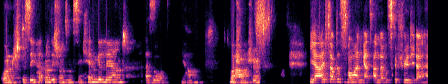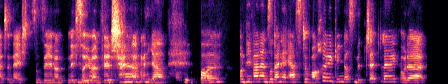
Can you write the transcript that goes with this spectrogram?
Und deswegen hat man sich schon so ein bisschen kennengelernt. Also ja, war wow. schon schön. Ja, ich glaube, das ist nochmal ein ganz anderes Gefühl, die dann halt in echt zu sehen und nicht so ja. über den Bildschirm. ja, voll. Und wie war dann so deine erste Woche? Ging das mit Jetlag oder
